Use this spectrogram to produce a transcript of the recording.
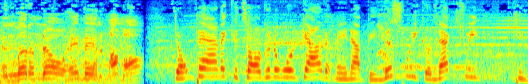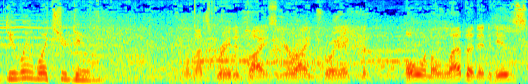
and let him know, hey man, I'm off. Don't panic. It's all going to work out. It may not be this week or next week. Keep doing what you're doing. Well, that's great advice. And you're right, Troy Aikman 0-11 in his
